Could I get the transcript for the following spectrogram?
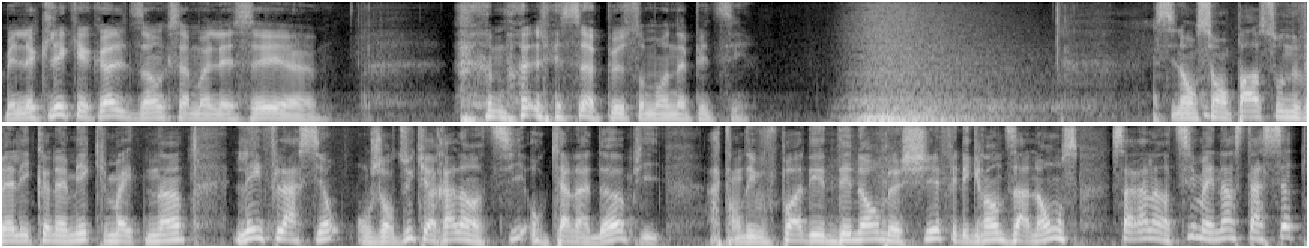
Mais le clic école, disons que ça m'a laissé, euh, m'a laissé un peu sur mon appétit. Sinon, si on passe aux nouvelles économiques maintenant, l'inflation, aujourd'hui, qui a ralenti au Canada, puis attendez-vous pas à d'énormes chiffres et des grandes annonces, ça ralentit maintenant, c'est à 7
